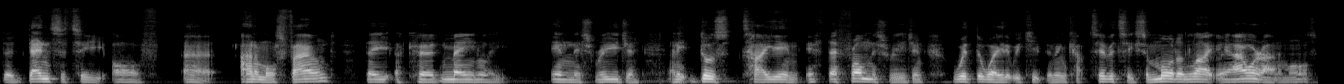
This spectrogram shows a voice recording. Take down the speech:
the density of uh, animals found, they occurred mainly in this region, and it does tie in if they're from this region with the way that we keep them in captivity. So more than likely, our animals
